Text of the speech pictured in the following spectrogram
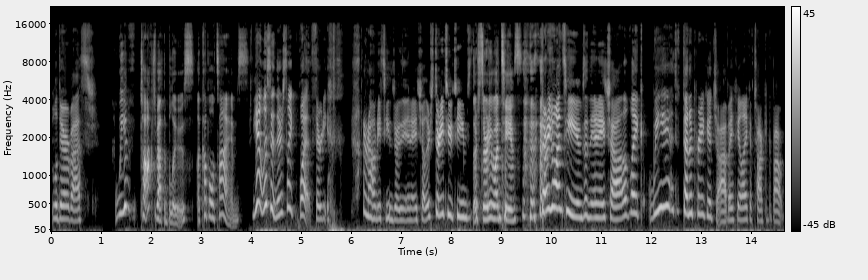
We'll do our best. We've talked about the Blues a couple of times. Yeah, listen, there's like what, 30 I don't know how many teams are in the NHL. There's 32 teams. There's 31 teams. 31 teams in the NHL. Like we have done a pretty good job, I feel like, of talking about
